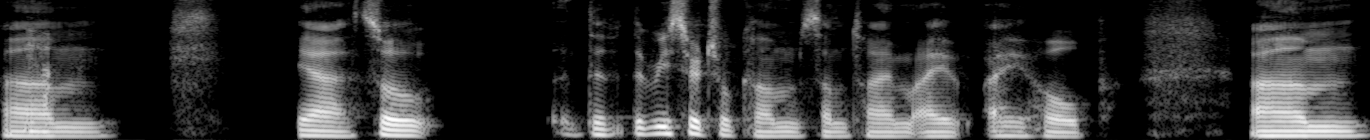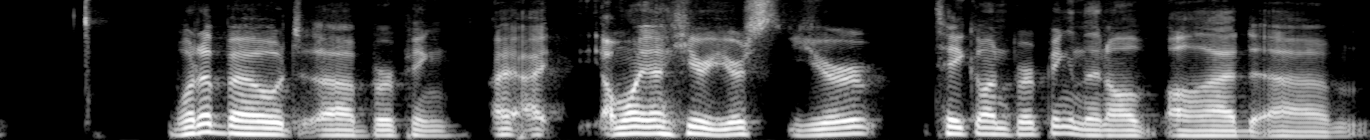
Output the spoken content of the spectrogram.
Um, yeah. So the the research will come sometime. I I hope. Um, what about uh, burping? I I, I want to hear your your take on burping, and then I'll I'll add um,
